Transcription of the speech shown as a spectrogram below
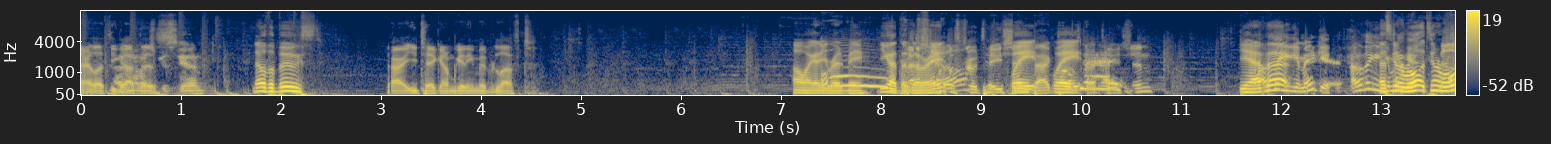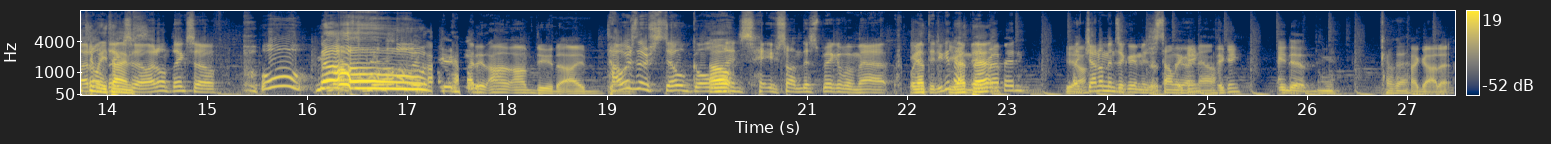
All right, let's. You got this. good. No, the boost. All right, you take it. I'm getting mid left. Oh my god, he read me. You got that though, right? Post rotation. Wait, back wait. post rotation. You I have don't think that? you can make it. I don't think you That's can gonna make roll. it. It's gonna No, roll I too many think times. so. I don't think so. Oh No! I did. I'm, I'm dude. I. How is there still goal Oh. line saves on this big of a map? Wait, got- did you get you that got mid that? rapid? Yeah. Like gentlemen's agreement, just tell me right Picking? now. Picking? He did. Okay. I got it.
